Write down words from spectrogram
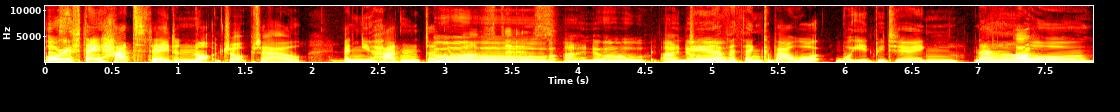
Or if they had stayed and not dropped out and you hadn't done your masters. Oh, I know. I know. Do you ever think about what, what you'd be doing now? or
